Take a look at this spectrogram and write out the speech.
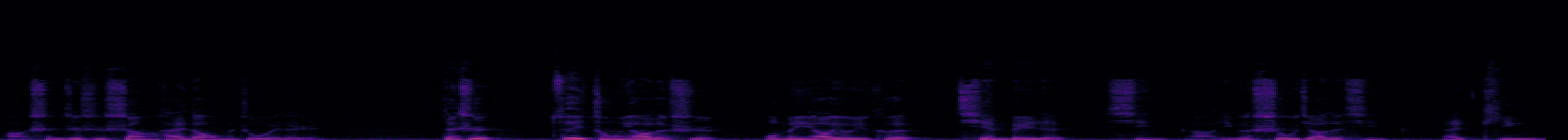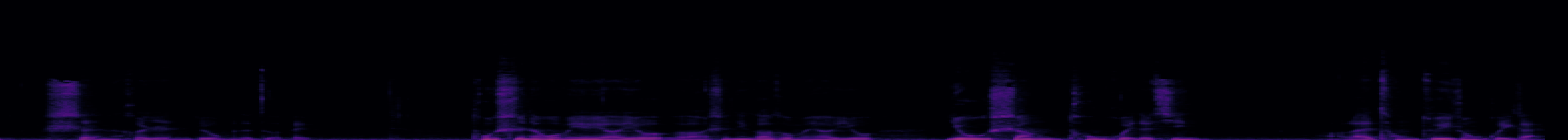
啊，甚至是伤害到我们周围的人。但是最重要的是，我们要有一颗谦卑的。心啊，一个受教的心来听神和人对我们的责备。同时呢，我们也要有呃，圣经告诉我们要有忧伤痛悔的心啊，来从最终悔改。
